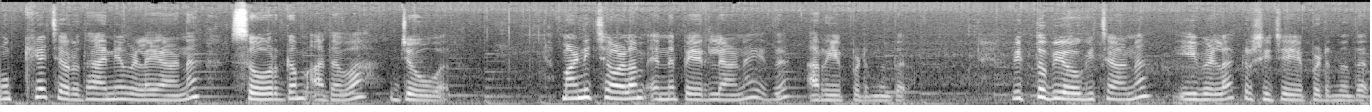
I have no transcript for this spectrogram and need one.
മുഖ്യ ചെറുധാന്യ വിളയാണ് സോർഗം അഥവാ ജോവർ. മണിച്ചോളം എന്ന പേരിലാണ് ഇത് അറിയപ്പെടുന്നത്. വിത്ത് ഉപയോഗിച്ചാണ് ഈ വിള കൃഷി ചെയ്യപ്പെടുന്നത്.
